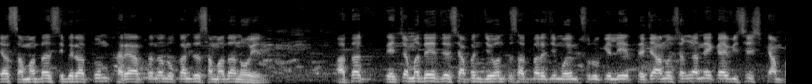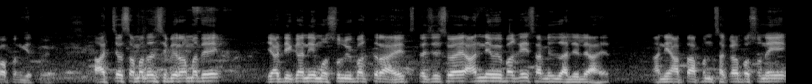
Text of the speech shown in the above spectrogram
या समाधान शिबिरातून खऱ्या अर्थानं लोकांचं समाधान होईल. आता त्याच्यामध्ये जसे आपण जिवंत सातबाराची मोहीम सुरू केली त्याच्या अनुषंगाने काही विशेष कॅम्प आपण घेतोय. आजच्या समाधान शिबिरामध्ये या ठिकाणी महसूल विभाग तर आहेच त्याच्याशिवाय अन्य विभागही सामील झालेले आहेत. आणि आता आपण सकाळपासूनही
